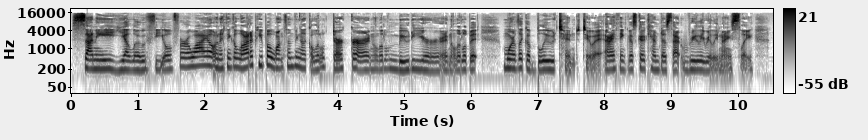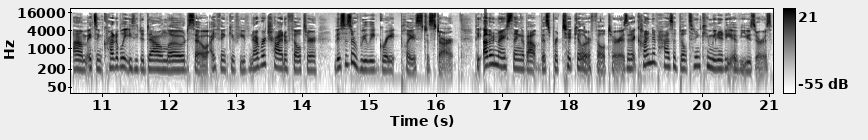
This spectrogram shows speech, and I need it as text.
sunny yellow feel for a while. And I think a lot of people want something like a little darker and a little moodier and a little bit more of like a blue tint to it. And I think VSCO Cam does that really, really nicely. Um, it's incredibly easy to download. So I think if you've never tried a filter, this is a really great place to start. The other nice thing about this particular filter is that it kind of has a built in community of users.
